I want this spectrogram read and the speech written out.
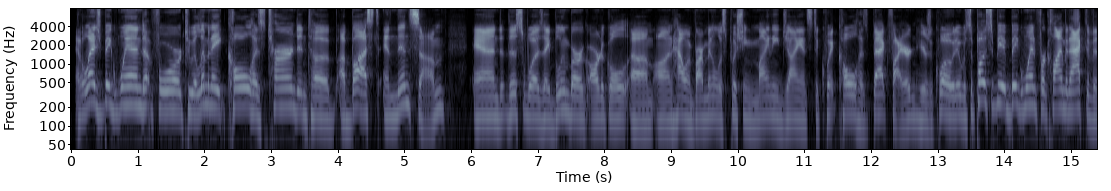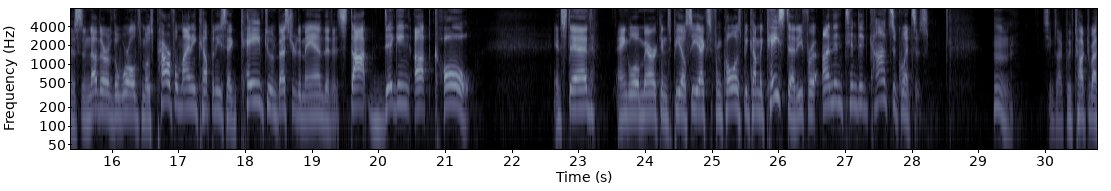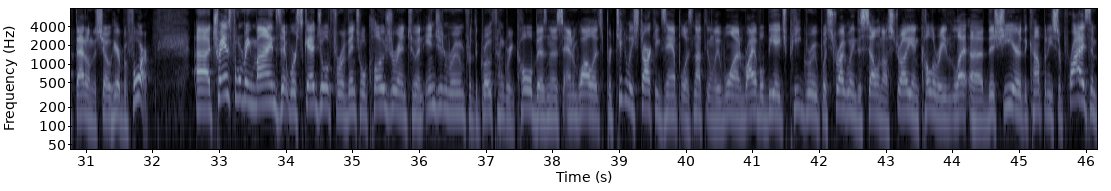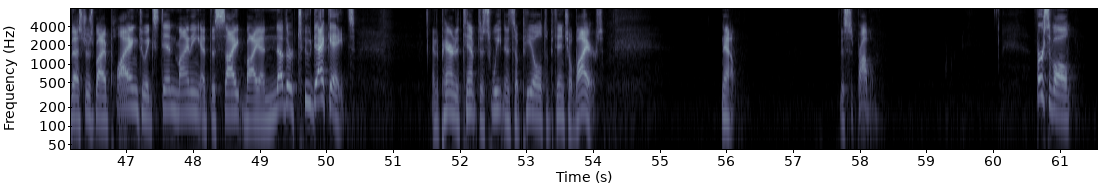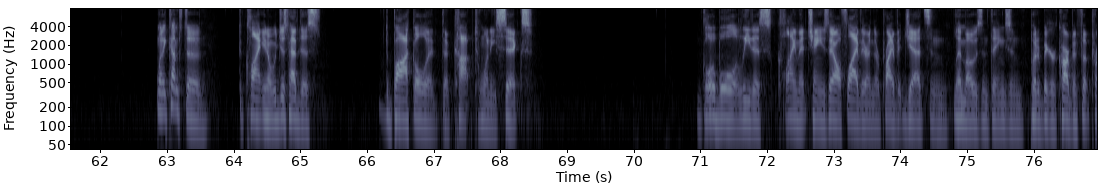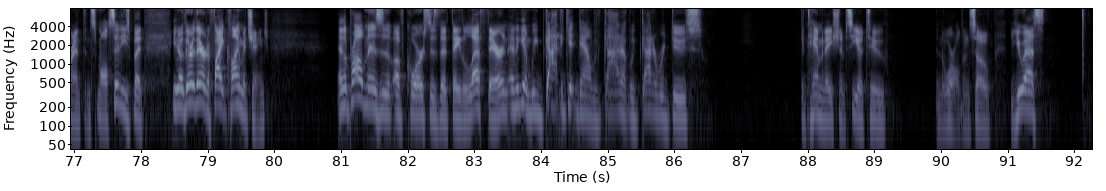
An alleged big win for to eliminate coal has turned into a bust and then some. And this was a Bloomberg article um, on how environmentalists pushing mining giants to quit coal has backfired. Here's a quote It was supposed to be a big win for climate activists. Another of the world's most powerful mining companies had caved to investor demand that it stop digging up coal. Instead, Anglo American's PLC exit from coal has become a case study for unintended consequences. Hmm. Seems like we've talked about that on the show here before. Uh, transforming mines that were scheduled for eventual closure into an engine room for the growth hungry coal business. And while its particularly stark example is not the only one, rival BHP Group was struggling to sell an Australian colliery le- uh, this year. The company surprised investors by applying to extend mining at the site by another two decades, an apparent attempt to sweeten its appeal to potential buyers. Now, this is a problem. First of all, when it comes to the client, you know, we just had this debacle at the COP26 global elitist climate change. They all fly there in their private jets and limos and things and put a bigger carbon footprint than small cities. But, you know, they're there to fight climate change. And the problem is, of course, is that they left there. And, and again, we've got to get down. We've got to, we've got to reduce contamination of CO2 in the world. And so the U.S.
